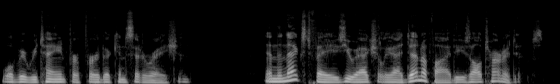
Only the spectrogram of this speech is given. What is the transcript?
will be retained for further consideration. In the next phase, you actually identify these alternatives.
